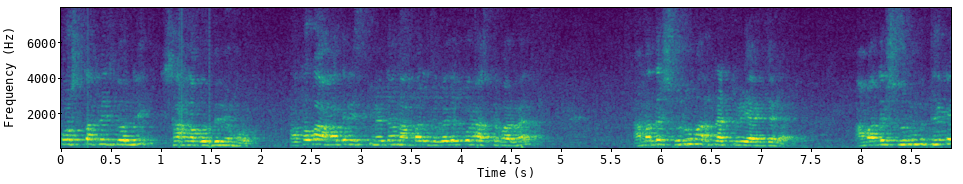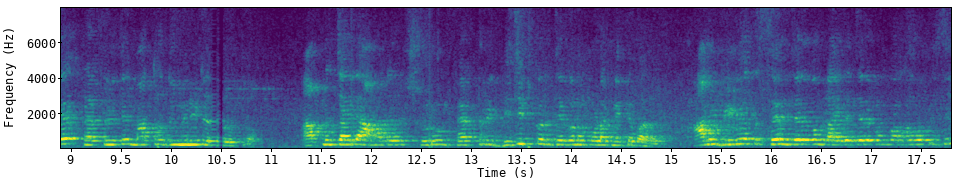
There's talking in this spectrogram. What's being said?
পোস্ট অফিস গলি শাহাবুদ্দিনের মোড়। অথবা আমাদের স্ক্রিনে দেওয়া নাম্বারে যোগাযোগ করে আসতে পারবেন। আমাদের শোরুম আর ফ্যাক্টরি এক জায়গায়। আমাদের শোরুম থেকে ফ্যাক্টরিতে মাত্র দুই মিনিটের দূরত্ব। আপনি চাইলে আমাদের শোরুম ফ্যাক্টরি ভিজিট করে যে কোনো প্রোডাক্ট নিতে পারবেন। আমি ভিডিওতে সেম যেরকম লাইভে যেরকম কথা বলতেছি,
